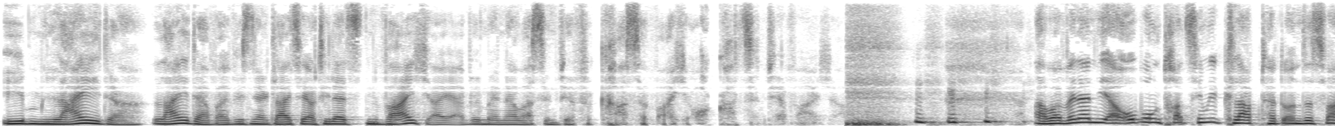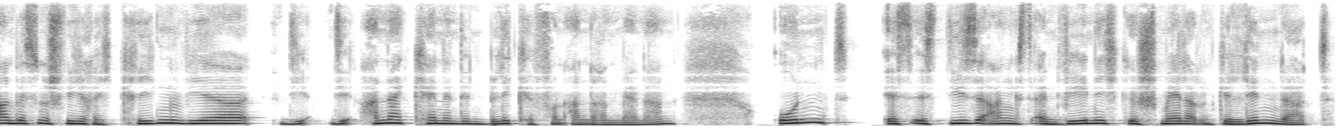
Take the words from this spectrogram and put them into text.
eben leider, leider, weil wir sind ja gleichzeitig auch die letzten Weicheier. Wir Männer, was sind wir für krasse Weicheier? Oh Gott, sind wir Weicheier. Aber wenn dann die Eroberung trotzdem geklappt hat und das war ein bisschen schwierig, kriegen wir die, die anerkennenden Blicke von anderen Männern und es ist diese Angst ein wenig geschmälert und gelindert,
